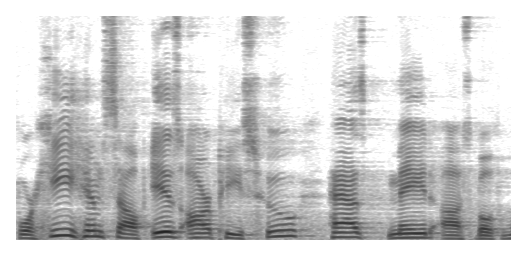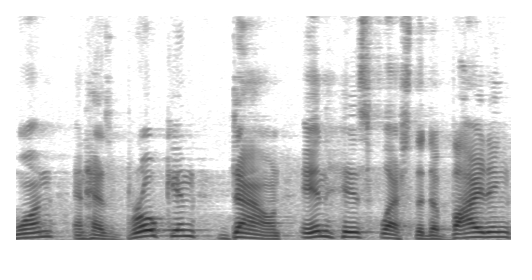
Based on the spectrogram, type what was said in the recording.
for he himself is our peace, who has made us both one and has broken down in his flesh the dividing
